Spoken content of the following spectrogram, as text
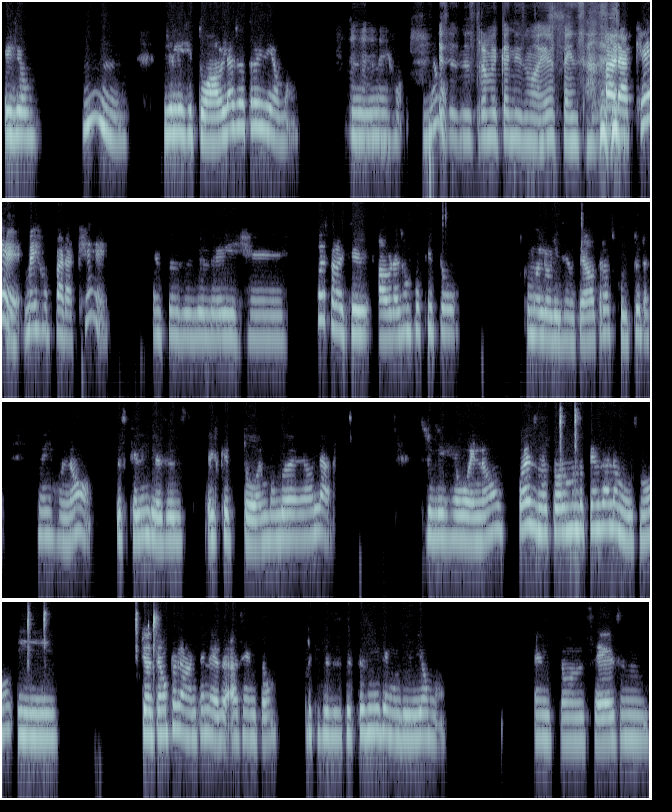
Y yo, mmm. yo le dije, ¿tú hablas otro idioma? Y me dijo, no. Ese es nuestro mecanismo de defensa. ¿Para qué? Me dijo, ¿para qué? Entonces yo le dije, pues para que abras un poquito como el horizonte a otras culturas. Me dijo, no, es que el inglés es el que todo el mundo debe hablar. Yo dije, bueno, pues no todo el mundo piensa lo mismo y yo no tengo problema en tener acento, porque pues es este es mi segundo idioma. Entonces, mm,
